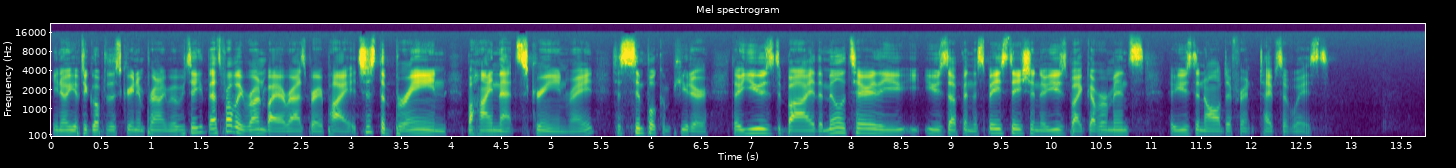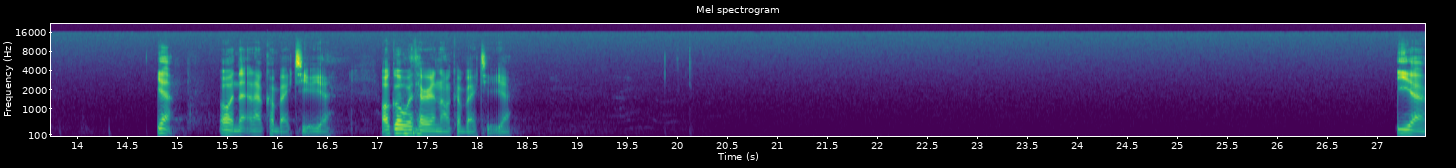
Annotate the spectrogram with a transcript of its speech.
You know, you have to go up to the screen and print out a movie ticket. That's probably run by a Raspberry Pi. It's just the brain behind that screen, right? It's a simple computer. They're used by the military. They're used up in the space station. They're used by governments. They're used in all different types of ways. Yeah. Oh, and, and I'll come back to you. Yeah. I'll go with her and I'll come back to you. Yeah. Yeah.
